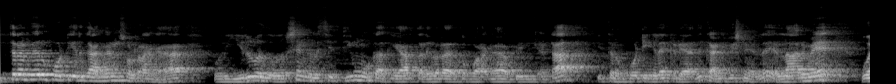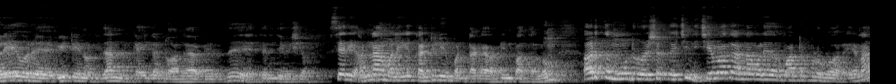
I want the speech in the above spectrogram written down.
இத்தனை பேர் போட்டி இருக்காங்கன்னு சொல்கிறாங்க ஒரு இருபது வருஷம் கழிச்சு திமுகக்கு யார் தலைவராக இருக்க போகிறாங்க அப்படின்னு கேட்டால் இத்தனை போட்டிகளே கிடையாது. கன்ஃபியூஷன் இல்லை. எல்லாருமே ஒரே ஒரு வீட்டை நோக்கி தான் கை காட்டுவாங்க அப்படின்றது தெரிஞ்ச விஷயம். சரி அண்ணாமலையை கண்டினியூ பண்ணிட்டாங்க அப்படின்னு பார்த்தாலும் அடுத்த மூன்று வருஷம் கழிச்சு நிச்சயமாக அண்ணாமலை அவர் மாற்றப்படுவார். ஏன்னா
